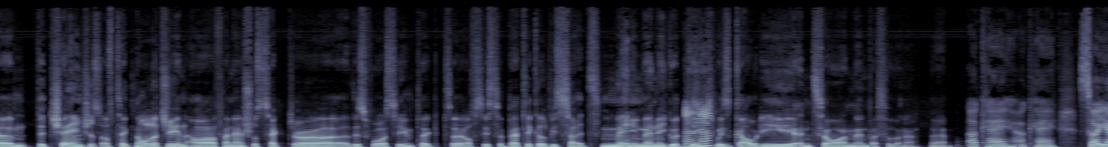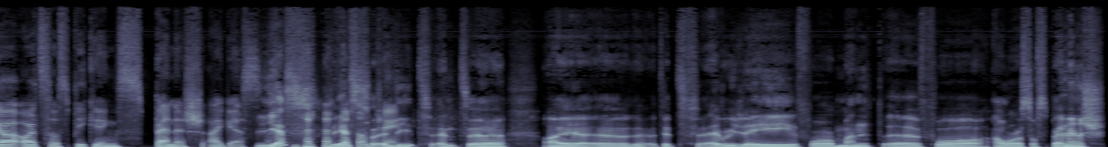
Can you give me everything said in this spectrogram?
um, the changes of technology in our financial sector, this was the impact of the sabbatical. Besides many many good mm-hmm. things with Gaudi and so on in Barcelona. Yeah. Okay, okay. So you're also speaking Spanish, I guess. Yes, yes, okay. indeed. And I did every day for a month four hours of Spanish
